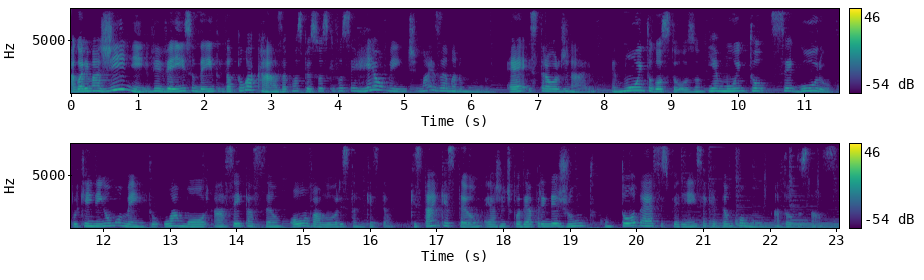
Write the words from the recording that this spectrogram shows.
Agora imagine viver isso dentro da tua casa com as pessoas que você realmente mais ama no mundo. É extraordinário, é muito gostoso e é muito seguro, porque em nenhum momento o amor, a aceitação ou o valor estão em questão. O que está em questão é a gente poder aprender junto com toda essa experiência que é tão comum a todos nós.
